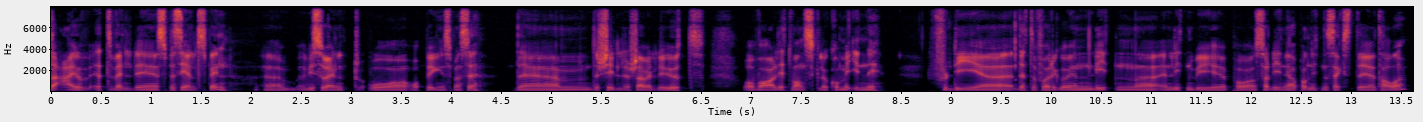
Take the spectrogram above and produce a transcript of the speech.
Det er jo et veldig spesielt spill, uh, visuelt og oppbyggingsmessig. Det, det skiller seg veldig ut, og var litt vanskelig å komme inn i. Fordi uh, dette foregår i en liten, uh, en liten by på Sardinia på 1960-tallet.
